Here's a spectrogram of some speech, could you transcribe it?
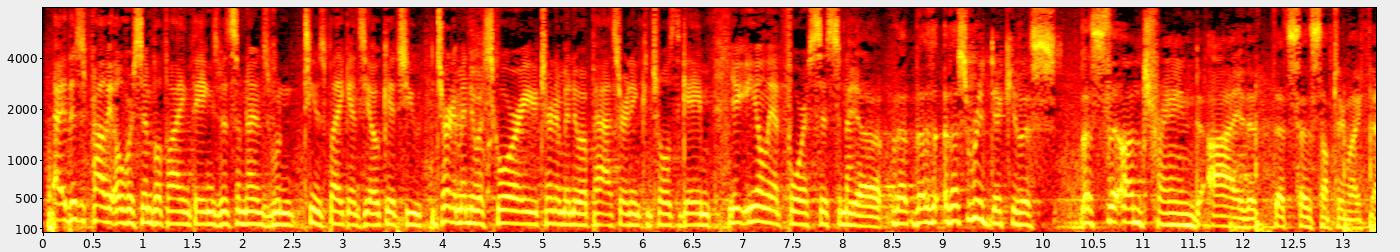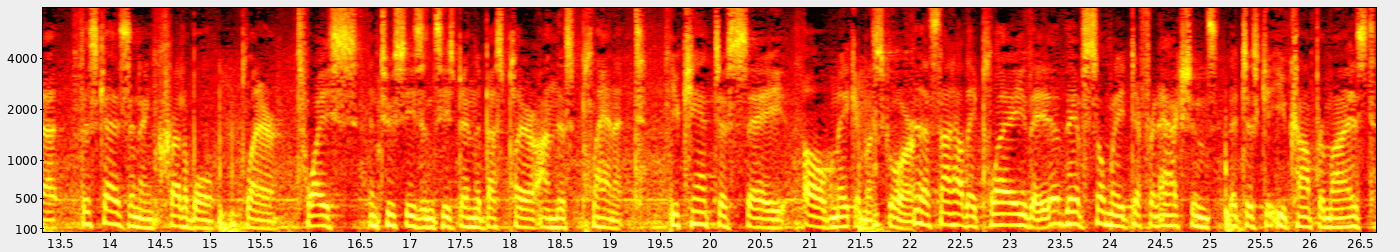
Uh, this is probably oversimplifying things, but sometimes when teams play against Jokic, you turn him into a scorer, you turn him into a passer, and he controls the game. He he only had four assists tonight. Yeah, that, that's ridiculous. That's the untrained eye that, that says something like that. This guy's an incredible player. Twice in two seasons, he's been the best player on this planet. You can't just say, oh, make him a scorer. That's not how they play. They, they have so many different actions that just get you compromised.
